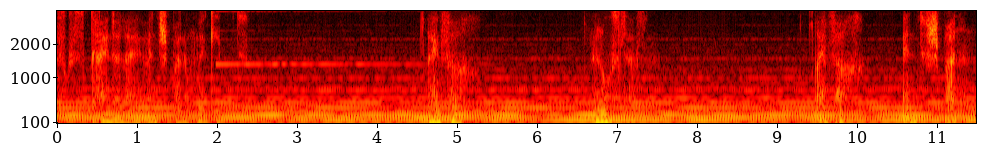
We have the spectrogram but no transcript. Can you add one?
Sodass es keinerlei Anspannung mehr gibt. Einfach loslassen. Einfach entspannen.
